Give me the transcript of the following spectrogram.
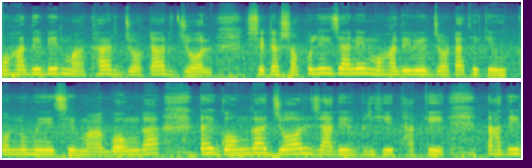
মহাদেবের মাথার জটার জল। সেটা সকলেই জানেন, মহাদেবের জটা থেকে উৎপন্ন হয়েছে মা গঙ্গা। তাই গঙ্গা জল যাদের গৃহে থাকে, তাদের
